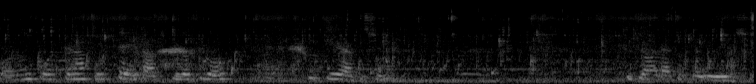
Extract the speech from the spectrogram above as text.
গরম করতে না করতে গাছগুলো পুরো শুকিয়ে যাচ্ছে। জল এত কমে নিচ্ছে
